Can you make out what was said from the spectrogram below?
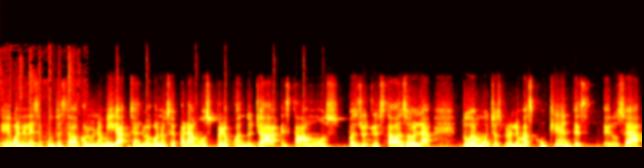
Eh, bueno, en ese punto estaba con una amiga, ya luego nos separamos, pero cuando ya estábamos, pues yo, yo estaba sola, tuve muchos problemas con clientes. Eh, o sea,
